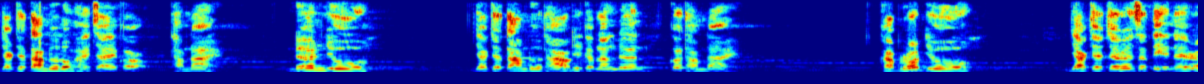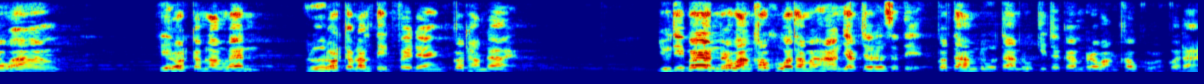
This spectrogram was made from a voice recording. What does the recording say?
อยากจะตามดูลมหายใจก็ทำได้ เดินอยู่ อยากจะตามดูเท้าที่กำลังเดินก็ทำได้ ขับรถอยู่ อยากจะเจริญสติในระหว่าง ที่รถกำลังแล่น หรือรถกำลังติดไฟแดงก็ทำได้ อยู่ที่บ้านระหว่างเข้าครัวทำอาหารอยากเจริญสติก็ตามดูตามรู้กิจกรรมระหว่างเข้าครัวก็ได้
